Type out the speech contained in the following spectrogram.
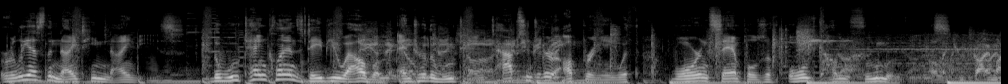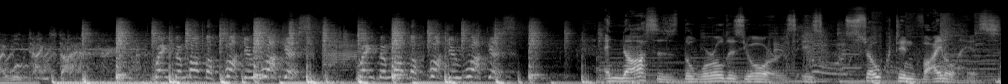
early as the 1990s. The Wu Tang Clan's debut album, Enter the Wu Tang, taps into their upbringing with worn samples of old kung fu movies. Motherfucking ruckus! Bring the motherfucking ruckus! And Nas's The World Is Yours is soaked in vinyl hiss,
